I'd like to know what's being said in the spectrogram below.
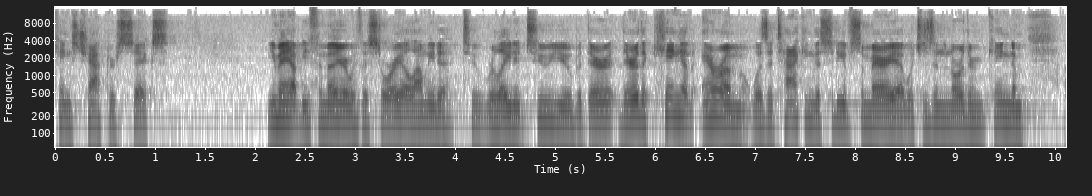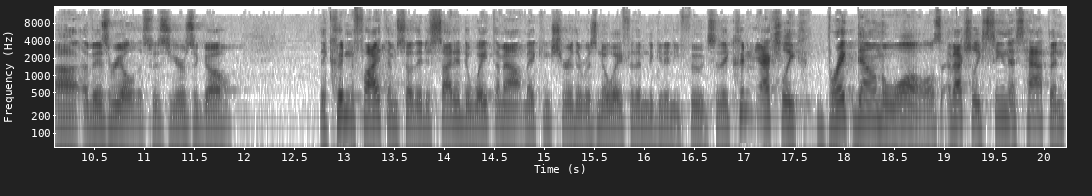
Kings chapter 6. You may not be familiar with this story. Allow me to, to relate it to you. But there, there, the king of Aram was attacking the city of Samaria, which is in the northern kingdom uh, of Israel. This was years ago. They couldn't fight them, so they decided to wait them out, making sure there was no way for them to get any food. So they couldn't actually break down the walls. I've actually seen this happen.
